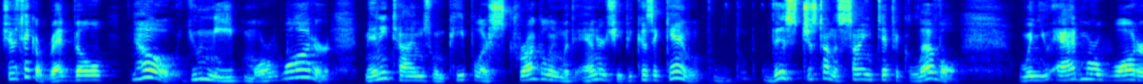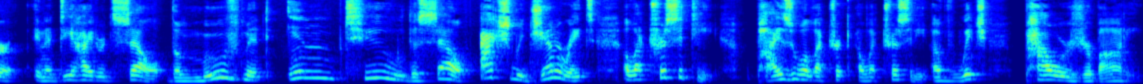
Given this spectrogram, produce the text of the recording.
Should I take a Red Bull? No, you need more water. Many times when people are struggling with energy, because again, this just on a scientific level, when you add more water in a dehydrated cell, the movement into the cell actually generates electricity piezoelectric electricity, of which powers your body.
